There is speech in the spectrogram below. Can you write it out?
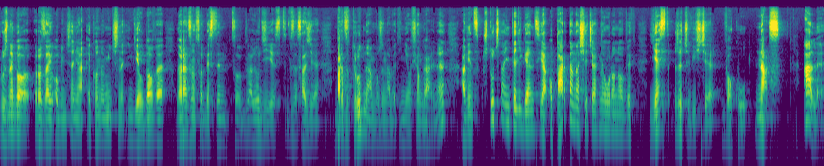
różnego rodzaju obliczenia ekonomiczne i giełdowe no radzą sobie z tym, co dla ludzi jest w zasadzie bardzo trudne, a może nawet i nieosiągalne. A więc sztuczna inteligencja oparta na sieciach neuronowych jest rzeczywiście wokół nas. Ale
